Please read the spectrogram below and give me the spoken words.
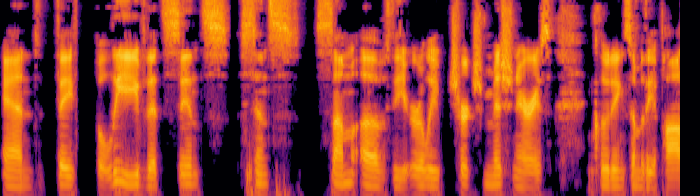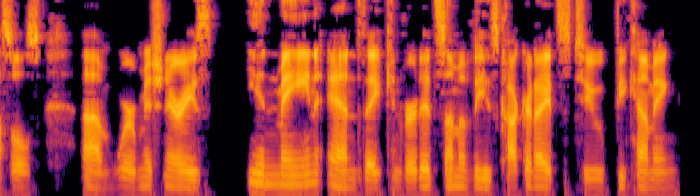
And they believe that since, since some of the early church missionaries, including some of the apostles, um, were missionaries in Maine and they converted some of these Cochranites to becoming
